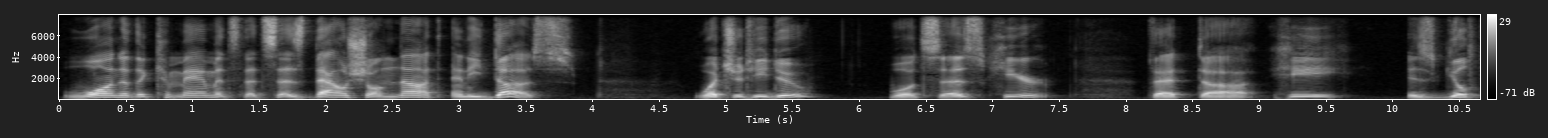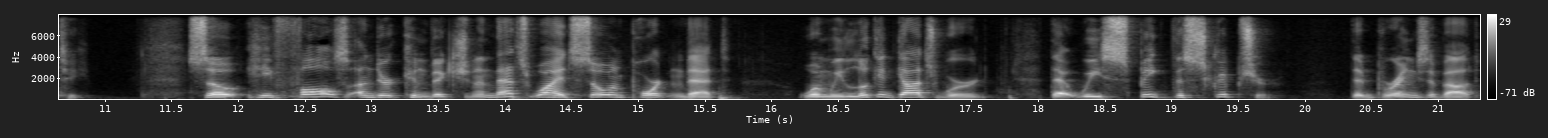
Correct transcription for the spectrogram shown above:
one of the commandments that says, Thou shalt not, and he does, what should he do? Well, it says here that uh, he is guilty. So he falls under conviction. And that's why it's so important that when we look at God's word, that we speak the scripture that brings about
